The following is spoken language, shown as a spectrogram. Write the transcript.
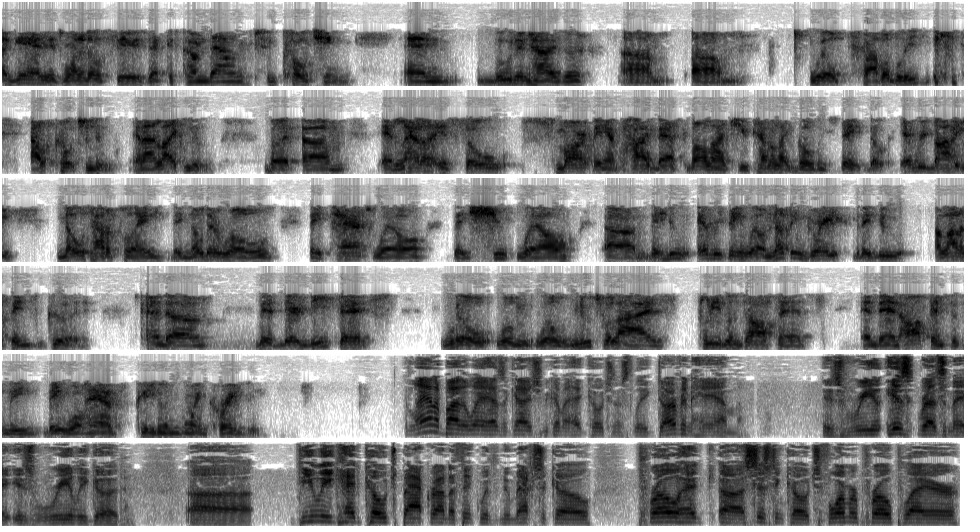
again, it's one of those series that could come down to coaching and Budenholzer, um, um, will probably outcoach Lue, and I like Lue, but, um, Atlanta is so smart. They have high basketball IQ, kind of like Golden State though. Everybody knows how to play. They know their roles. They pass well. They shoot well. Um, they do everything well. Nothing great, but they do a lot of things good. And um, their, their defense will will will neutralize Cleveland's offense, and then offensively they will have Cleveland going crazy. Atlanta, by the way, has a guy who should become a head coach in this league. Darvin Ham is real. His resume is really good. Uh, D League head coach background, I think, with New Mexico. Pro head uh, assistant coach, former pro player.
